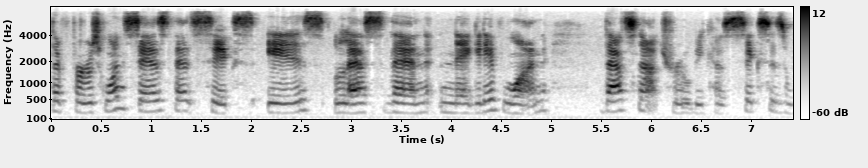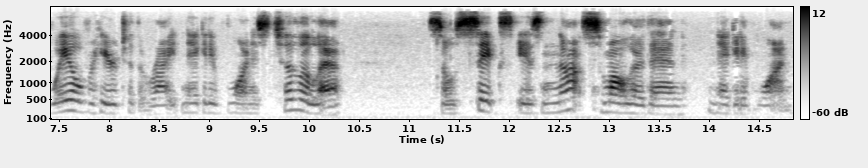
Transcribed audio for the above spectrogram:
The first one says that 6 is less than negative 1. That's not true because 6 is way over here to the right. Negative 1 is to the left. So 6 is not smaller than negative 1.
